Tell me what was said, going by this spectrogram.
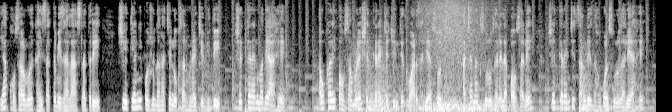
या पावसाळ्यामुळे काहीसा कमी झाला असला तरी शेती आणि पशुधनाचे नुकसान होण्याची भीती शेतकऱ्यांमध्ये आहे. अवकाळी पावसामुळे शेतकऱ्यांच्या चिंतेत वाढ झाली असून अचानक सुरू झालेल्या पावसाने शेतकऱ्यांची चांगलीच धावपळ सुरू झाली आहे.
